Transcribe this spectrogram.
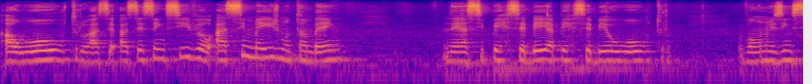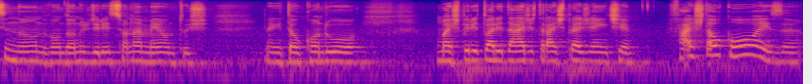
ao outro, a ser, a ser sensível a si mesmo também né, a se perceber, a perceber o outro. Vão nos ensinando, vão dando direcionamentos. Né? Então, quando uma espiritualidade traz para gente, faz tal coisa,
